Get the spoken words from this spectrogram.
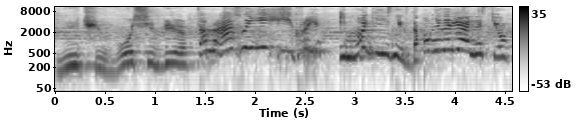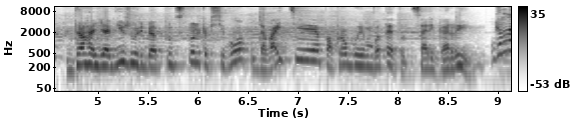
Ничего себе! там разные игры. И многие из них с дополненной реальностью. Да, я вижу, ребят, тут столько всего. Давайте попробуем вот эту, царь горы. Главное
